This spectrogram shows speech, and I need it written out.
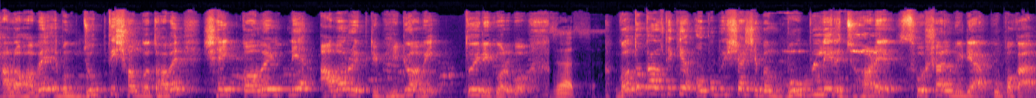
ভালো হবে এবং যুক্তিসঙ্গত হবে সেই কমেন্ট নিয়ে আবারও একটি ভিডিও আমি তৈরি করব। গতকাল থেকে অপবিশ্বাস এবং বুবলির ঝড়ে সোশ্যাল মিডিয়া কুপকাত।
